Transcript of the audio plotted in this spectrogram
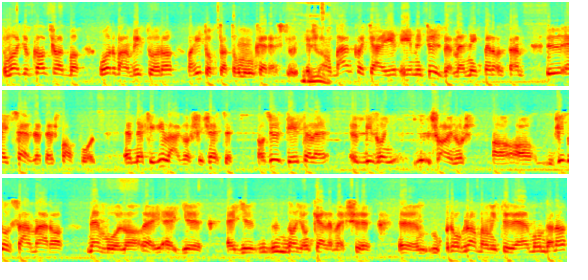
vagyok kapcsolatban Orbán Viktorra a hitoktatómon keresztül. És a bánkatyáért én tűzbe mennék, mert aztán ő egy szerzetes pap volt. Neki világos és egyszer. Az ő tétele bizony sajnos a, a zsidó számára nem volna egy, egy, egy nagyon kellemes program, amit ő elmondana,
